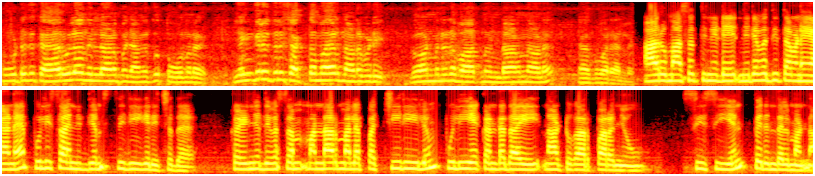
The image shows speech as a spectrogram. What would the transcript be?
കൂട്ടിക്ക് കയറൂല എന്നുള്ളതാണ് ഇപ്പൊ ഞങ്ങൾക്ക് തോന്നുന്നത് എങ്കിലും ഇതിന് ശക്തമായ നടപടി ഗവൺമെന്റിന്റെ ഭാഗത്ത് നിന്ന് ഉണ്ടാണെന്നാണ് ഞങ്ങൾക്ക് പറയാനുള്ളത്. ആറുമാസത്തിനിടെ നിരവധി തവണയാണ് പുലി സാന്നിധ്യം സ്ഥിരീകരിച്ചത്. കഴിഞ്ഞ ദിവസം മണ്ണാർമല പച്ചീരിയിലും പുലിയെ കണ്ടതായി നാട്ടുകാർ പറഞ്ഞു. C C N Perinthalmanna.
